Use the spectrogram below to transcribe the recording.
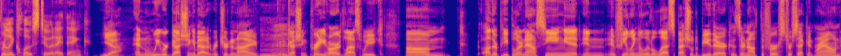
really close to it. I think. Yeah. And we were gushing about it, Richard and I, Mm-hmm. g- gushing pretty hard last week. Um, other people are now seeing it in in feeling a little less special to be there because they're not the first or second round,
